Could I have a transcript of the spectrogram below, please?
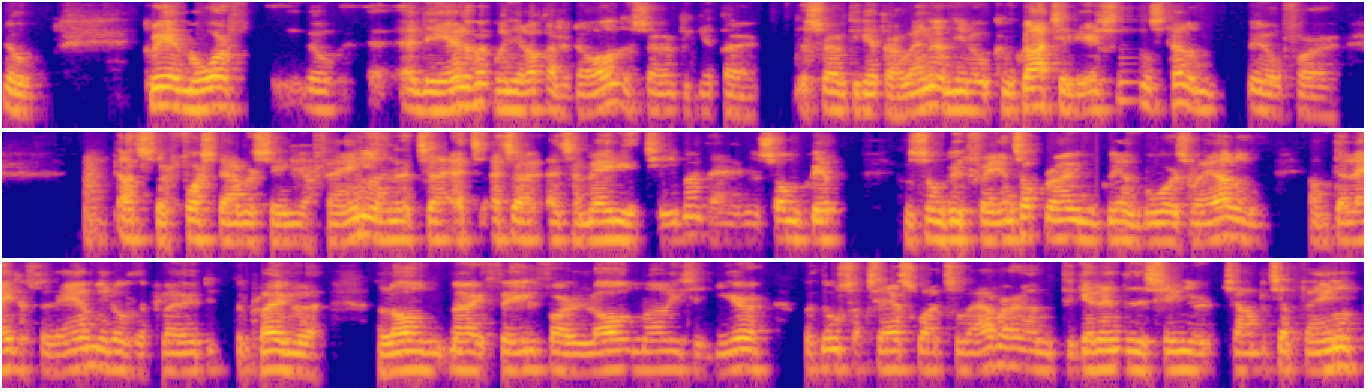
you know, Granemore, you know, at the end of it, when you look at it all, deserve to get their deserve to get their win, and you know, congratulations to them, you know, for that's their first ever senior final, and it's a it's it's a it's a mighty achievement, and there's some great there's some good friends up around Granemore as well, and I'm delighted for them. You know, they played they played a, a long Field for a long many's a year with no success whatsoever, and to get into the senior championship final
